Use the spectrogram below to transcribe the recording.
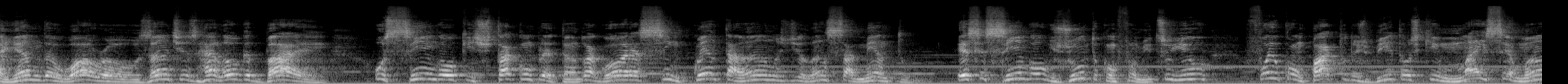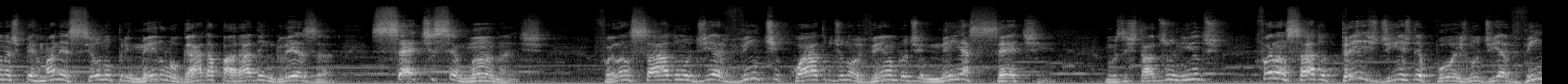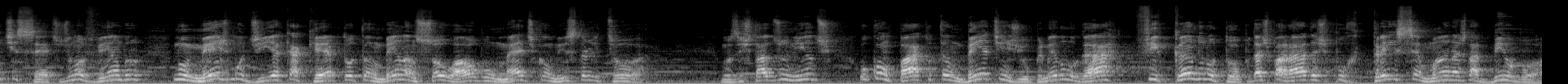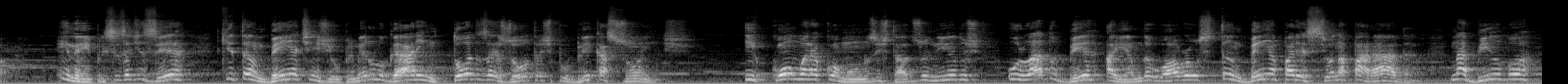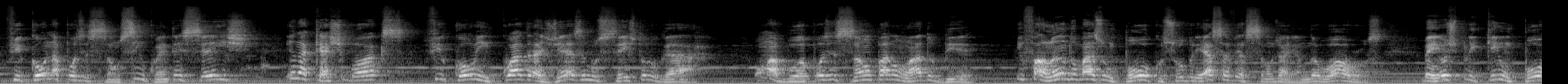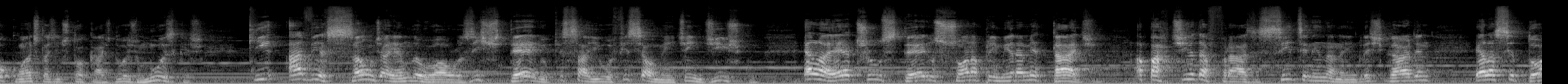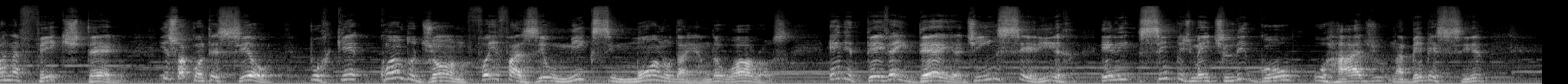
I Am the Walrus, antes Hello Goodbye, o single que está completando agora 50 anos de lançamento. Esse single, junto com From Me You, foi o compacto dos Beatles que mais semanas permaneceu no primeiro lugar da parada inglesa sete semanas. Foi lançado no dia 24 de novembro de 67. Nos Estados Unidos, foi lançado três dias depois, no dia 27 de novembro, no mesmo dia que a Capitol também lançou o álbum Magical Mystery Tour. Nos Estados Unidos, o compacto também atingiu o primeiro lugar, ficando no topo das paradas por três semanas na Billboard. E nem precisa dizer que também atingiu o primeiro lugar em todas as outras publicações. E como era comum nos Estados Unidos, o lado B, I Am the Walrus, também apareceu na parada. Na Billboard ficou na posição 56 e na Cashbox ficou em 46º lugar. Uma boa posição para um lado B. E falando mais um pouco sobre essa versão de I Am the Walrus, bem, eu expliquei um pouco antes da gente tocar as duas músicas que a versão de I Am the Walrus estéreo que saiu oficialmente em disco ela é true stereo só na primeira metade. A partir da frase Sitting in an English Garden, ela se torna fake estéreo. Isso aconteceu porque quando John foi fazer o mix mono da Am the Walrus, ele teve a ideia de inserir, ele simplesmente ligou o rádio na BBC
